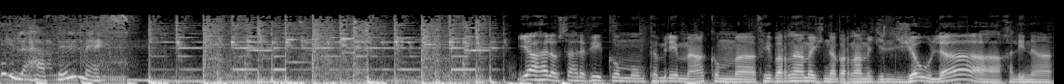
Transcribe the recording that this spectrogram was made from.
كلها في ال mix. يا هلا وسهلا فيكم ومكملين معاكم في برنامجنا برنامج الجولة. خلينا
